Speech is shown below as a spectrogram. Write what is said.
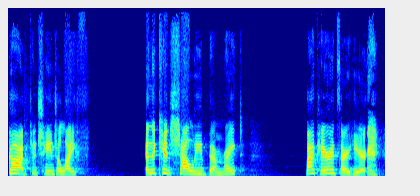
God can change a life. And the kids shall lead them, right? My parents are here.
